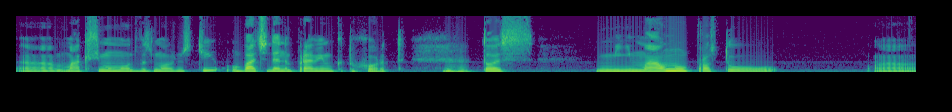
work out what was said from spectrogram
а, максимума от възможности, обаче да я направим като хората. Mm-hmm. Тоест, минимално просто а,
